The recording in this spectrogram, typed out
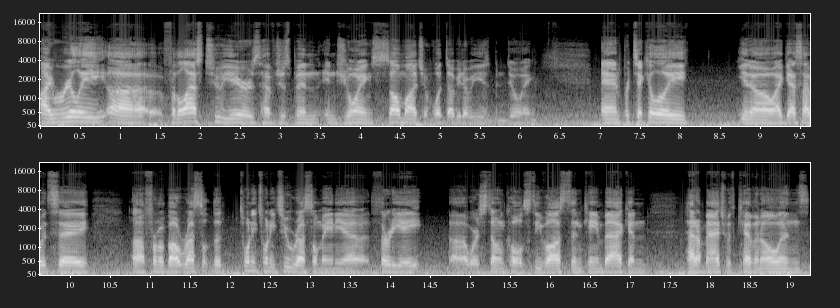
I really, uh, for the last two years, have just been enjoying so much of what WWE has been doing. And particularly, you know, I guess I would say uh, from about Wrestle the 2022 WrestleMania 38, uh, where Stone Cold Steve Austin came back and had a match with Kevin Owens.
